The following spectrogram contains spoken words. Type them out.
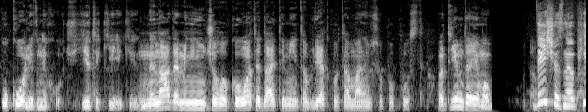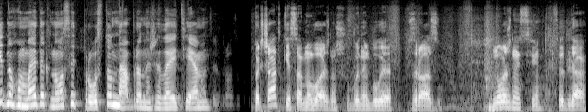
уколів не хочуть. Є такі, які не треба мені нічого колоти, дайте мені таблетку, та в мене все попусте. От їм даємо. Дещо з необхідного медик носить просто на бронежилеті. Перчатки саме важливо, щоб вони були зразу. Ножниці це для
